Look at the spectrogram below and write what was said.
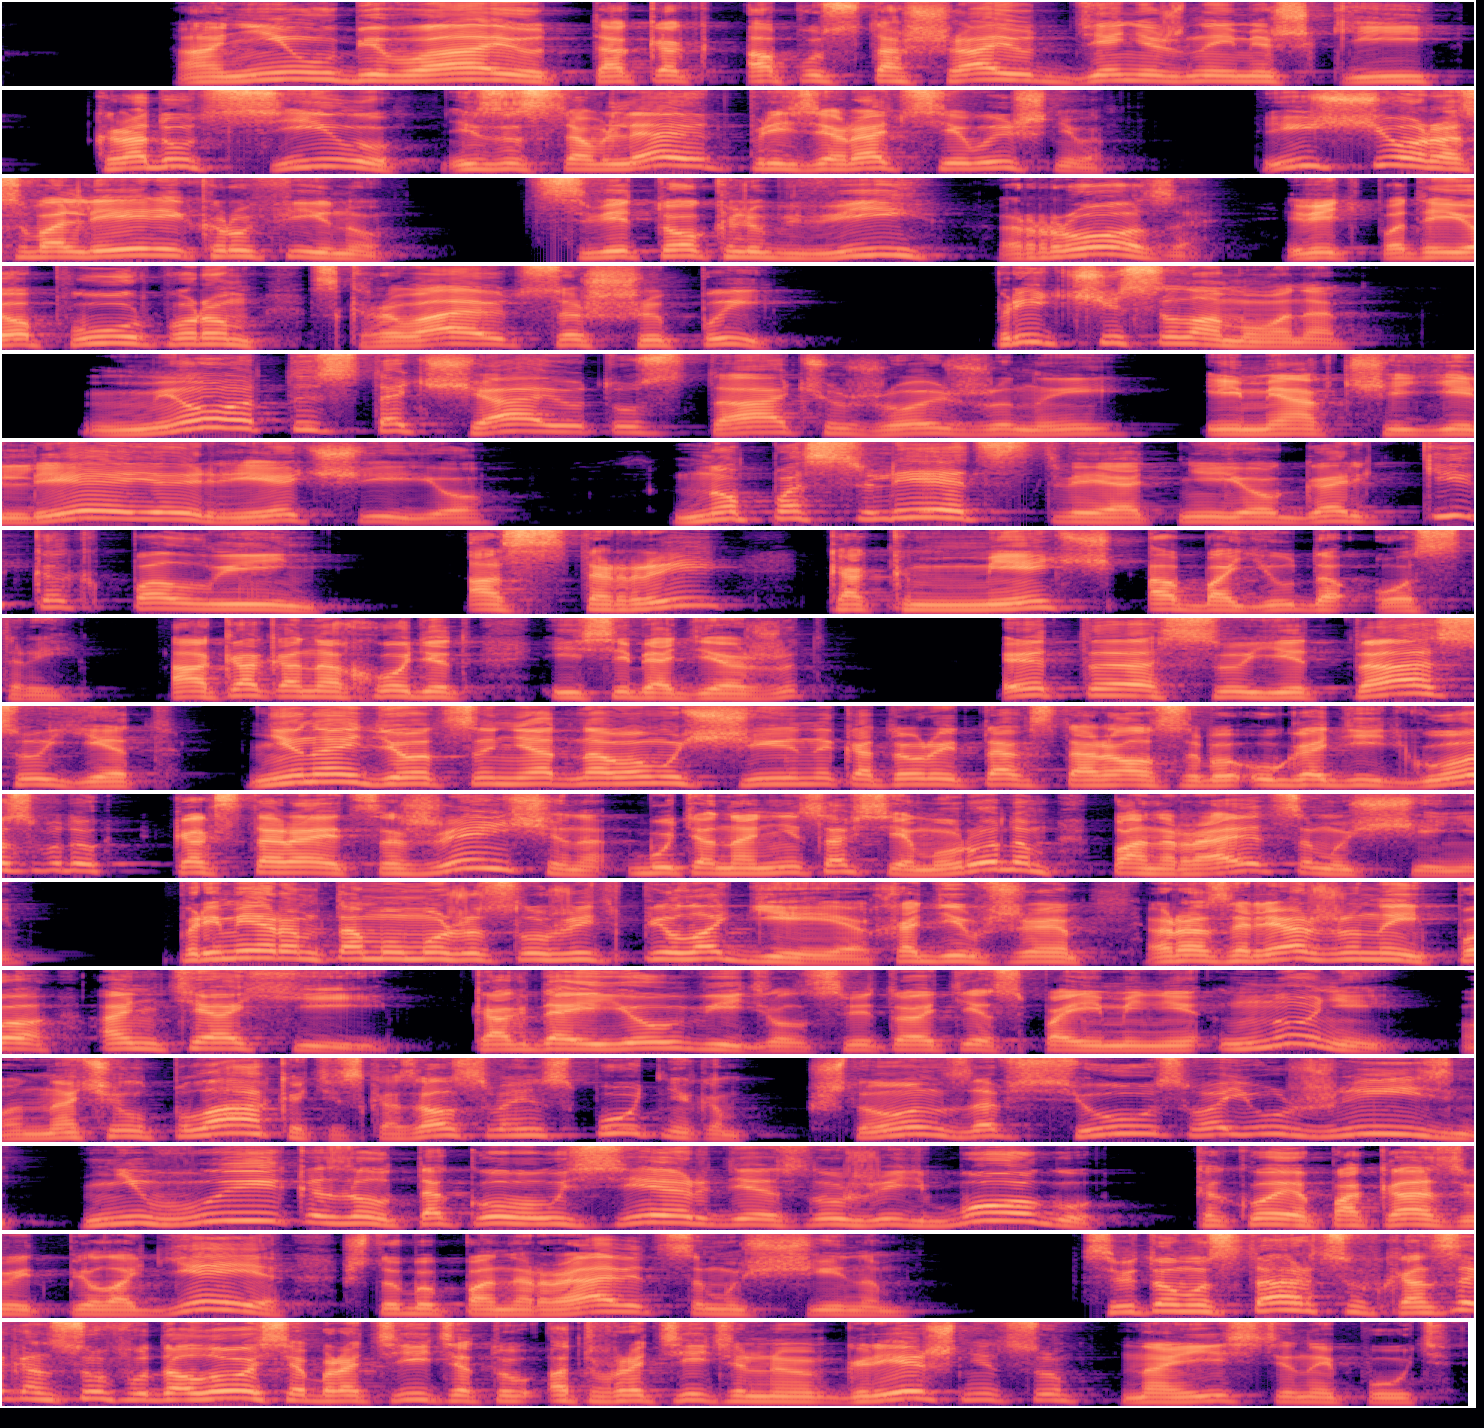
Они убивают, так как опустошают денежные мешки, крадут силу и заставляют презирать Всевышнего. Еще раз Валерий Круфину. Цветок любви – роза, ведь под ее пурпуром скрываются шипы. Притчи Соломона – Мед источают уста чужой жены, И мягче елея речь ее. Но последствия от нее горьки, как полынь, Остры, как меч обоюдоострый. А как она ходит и себя держит? Это суета-сует. Не найдется ни одного мужчины, который так старался бы угодить Господу, как старается женщина, будь она не совсем уродом, понравиться мужчине. Примером тому может служить Пелагея, ходившая разряженной по Антиохии. Когда ее увидел святой отец по имени Ноний, он начал плакать и сказал своим спутникам, что он за всю свою жизнь не выказал такого усердия служить Богу, какое показывает Пелагея, чтобы понравиться мужчинам. Святому старцу в конце концов удалось обратить эту отвратительную грешницу на истинный путь.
